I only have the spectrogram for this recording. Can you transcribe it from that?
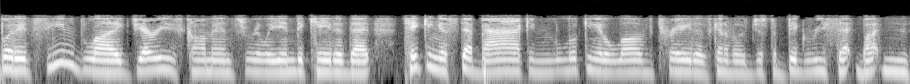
But it seemed like Jerry's comments really indicated that taking a step back and looking at a love trade as kind of a just a big reset button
